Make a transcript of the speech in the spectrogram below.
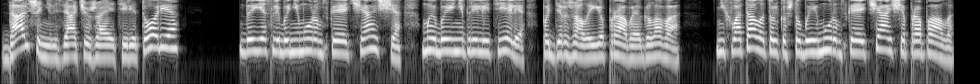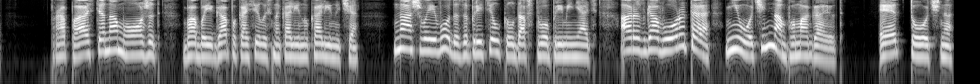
«Дальше нельзя, чужая территория!» «Да если бы не Муромская чаща, мы бы и не прилетели», — поддержала ее правая голова. «Не хватало только, чтобы и Муромская чаща пропала». «Пропасть она может», — Баба-Яга покосилась на Калину Калиныча. «Наш воевода запретил колдовство применять, а разговоры-то не очень нам помогают». «Это точно»,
